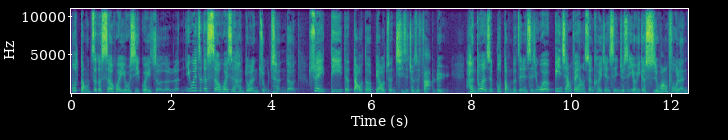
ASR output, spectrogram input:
不懂这个社会游戏规则的人。因为这个社会是很多人组成的，最低的道德标准其实就是法律。很多人是不懂得这件事情。我有印象非常深刻一件事情，就是有一个拾荒妇人，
